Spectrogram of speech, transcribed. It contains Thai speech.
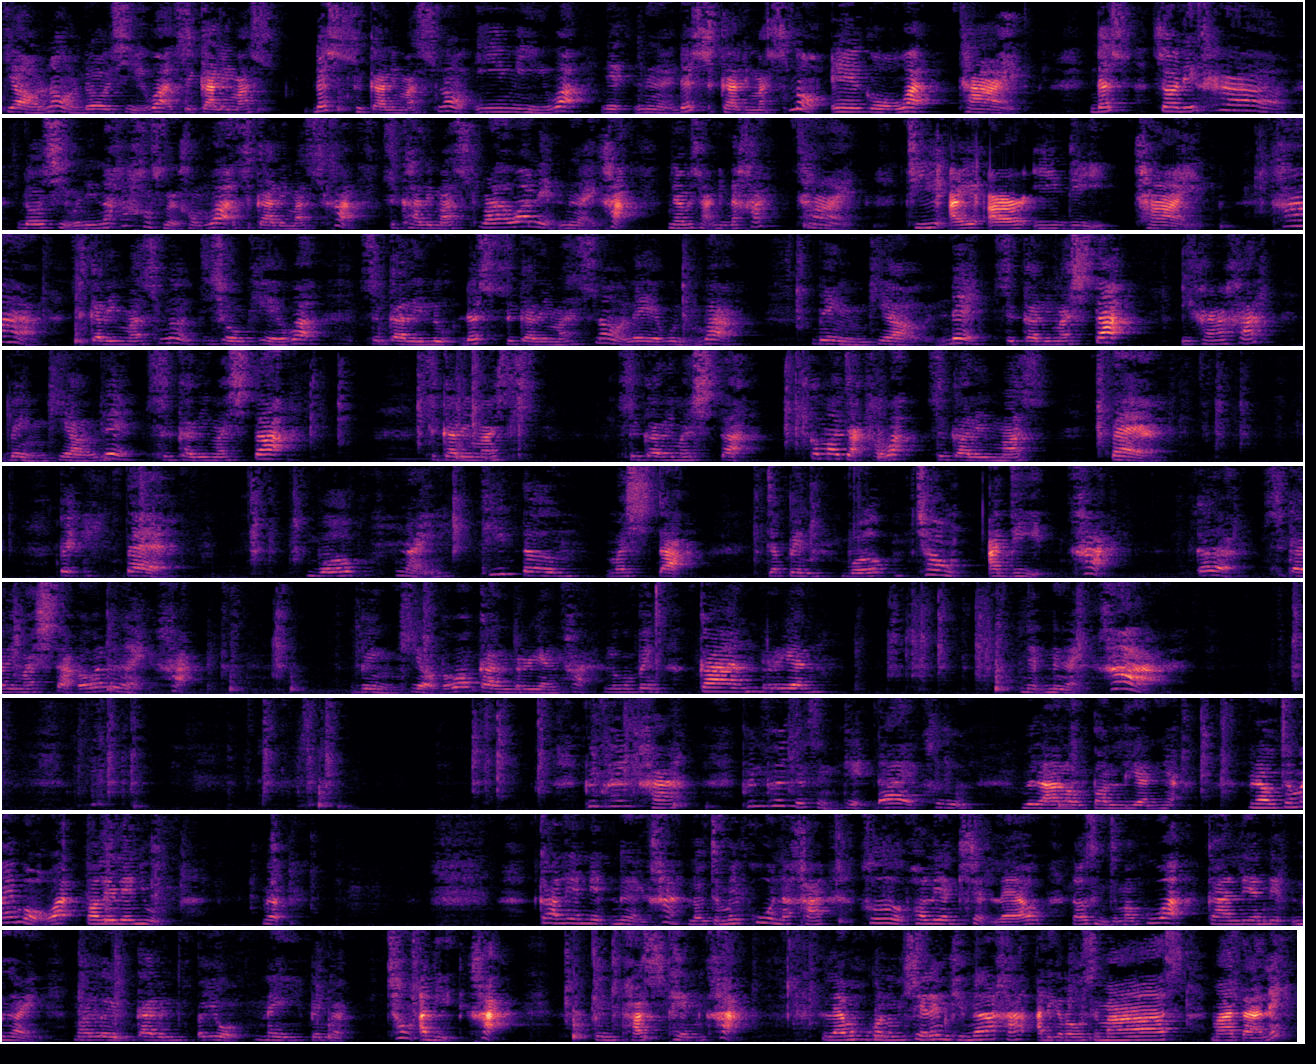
เกี่ยวโนโดยชี้ว่าสกาลิมัสเดสกาลิมัสโนอีมีว่าเหน็ดเหนื่อยเดสกาลิมัสโนเอโกว่า tired เดสวัสดีค่ะ โดยชี้วันนี้นะคะขอเสนอคำว่าสกาลิมัสค่ะสกาลิมัสแปลว่าเหน็ดเหนื่อยค่ะ ในภาษาอังกฤษนะคะ tired T I R E D tired ค่ะสกาลิมัสโนจิโชเคว่าสกาลิลุเดสกาลิมัสโนเลบุนว่าเบ่งเขียวเดสกาลิมาสตะอีกครั้งนะคะ เบ่งเขียวเดสกาลิมาสตะสกาลิมัสสกาลิมาสตะก็มาจากคำว่าสกาลิมัสแต่แต่แต่ verb ไหนที่เติมมาสตะจะเป็น verb ช่องอดีตค่ะ ก็สกาลิมาสตะแปลว่าเหนื่อยค่ะ เบ่งเขียวแปลว่าการเรียนค่ะรวมเป็นการเรียนเหน็ดเหนื่อยค่ะ เพื่อนๆ คะ เพื่อนๆ จะสังเกตได้คือ เวลาเราตอนเรียนเนี่ย เราจะไม่บอกว่าตอนเรียนอยู่แบบการเรียนเหน็ดเหนื่อยค่ะ เราจะไม่พูดนะคะ คือพอเรียนเสร็จแล้ว เราถึงจะมาพูดว่าการเรียนเหน็ดเหนื่อย มาเลยกลายเป็นประโยคในเป็นแบบช่องอดีตค่ะ เป็น past tense ค่ะ แล้วมาพบกับน้องเชได้ในคลิปหน้านะคะอาริกาโตเซมัสมาตาเนะ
